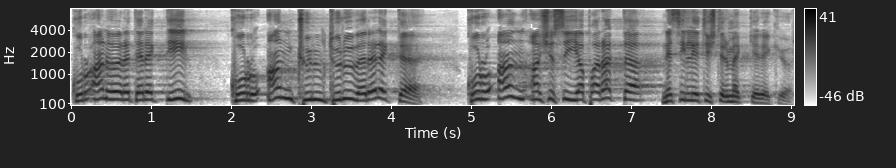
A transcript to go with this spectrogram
Kur'an öğreterek değil, Kur'an kültürü vererek de, Kur'an aşısı yaparak da nesil yetiştirmek gerekiyor.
